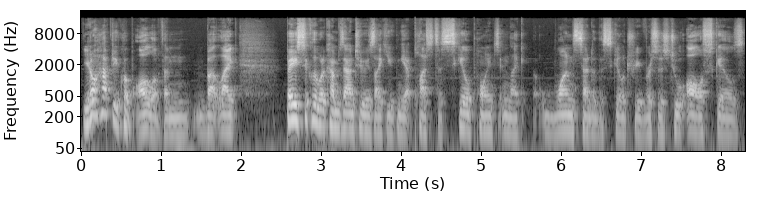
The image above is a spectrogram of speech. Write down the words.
You don't have to equip all of them, but like basically what it comes down to is like you can get plus to skill points in like one set of the skill tree versus to all skills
